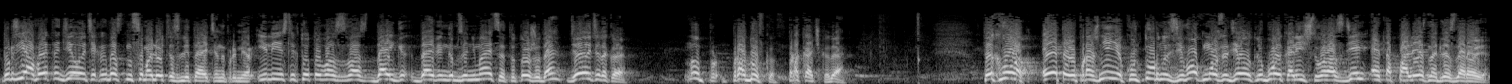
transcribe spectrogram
Друзья, вы это делаете, когда на самолете взлетаете, например. Или если кто-то у вас, вас дайвингом занимается, это тоже, да? Делаете такое? Ну, продувка, прокачка, да. Так вот, это упражнение, культурный зевок, можно делать любое количество раз в день, это полезно для здоровья.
